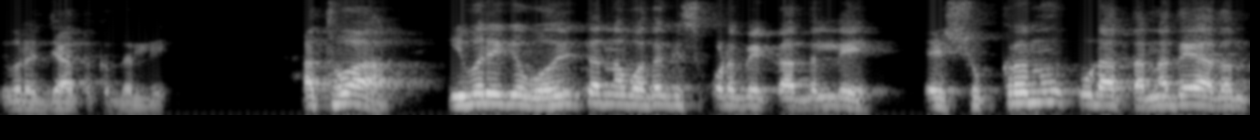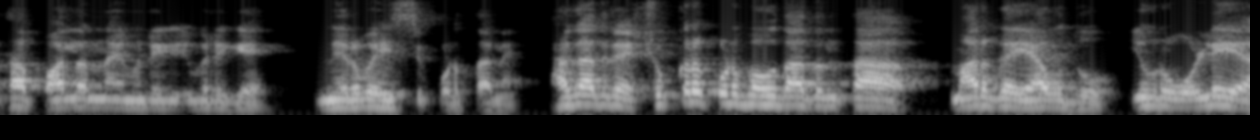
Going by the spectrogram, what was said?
ಇವರ ಜಾತಕದಲ್ಲಿ. ಅಥವಾ ಇವರಿಗೆ ಒಳಿತನ್ನ ಒದಗಿಸಿಕೊಡಬೇಕಾದಲ್ಲಿ ಶುಕ್ರನೂ ಕೂಡ ತನ್ನದೇ ಆದಂತಹ ಪಾಲನ್ನ ಇವರಿಗೆ ಇವರಿಗೆ ನಿರ್ವಹಿಸಿ ಕೊಡ್ತಾನೆ ಹಾಗಾದ್ರೆ ಶುಕ್ರ ಕೊಡಬಹುದಾದಂತಹ ಮಾರ್ಗ ಯಾವುದು? ಇವರು ಒಳ್ಳೆಯ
